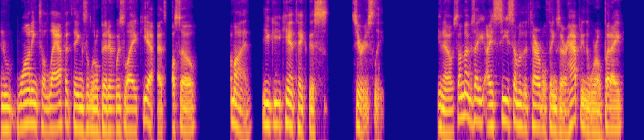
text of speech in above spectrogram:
and wanting to laugh at things a little bit it was like yeah it's also come on you, you can't take this seriously. You know sometimes I, I see some of the terrible things that are happening in the world but i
